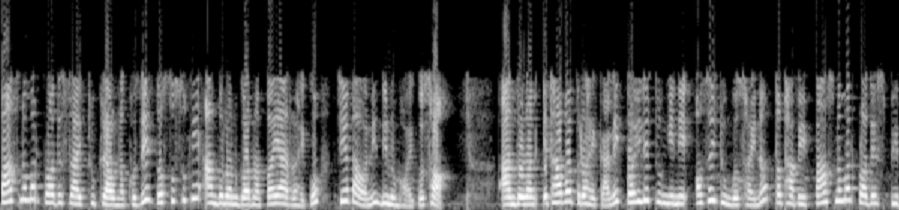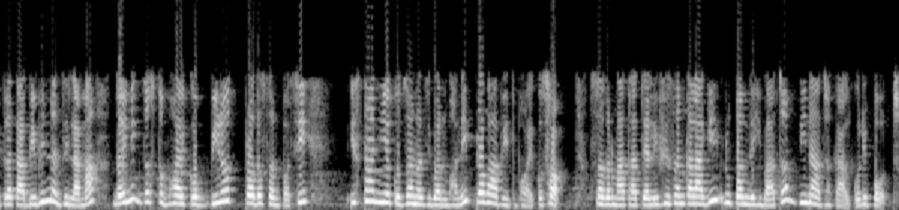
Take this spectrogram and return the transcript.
पाँच नम्बर प्रदेशलाई टुक्राउन खोजे जस्तोसुकै आन्दोलन गर्न तयार रहेको चेतावनी दिनुभएको छ। आन्दोलन यथावत रहेकाले कहिले टुङ्गिने अझै टुङ्गो छैन तथापि पाँच नम्बर प्रदेशभित्रका विभिन्न जिल्लामा दैनिक जस्तो भएको विरोध प्रदर्शनपछि स्थानीयको जनजीवन भने प्रभावित भएको छ। सगरमाथा टेलिभिजनका लागि रूपन्देहीबाट बिना ढकालको रिपोर्ट।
